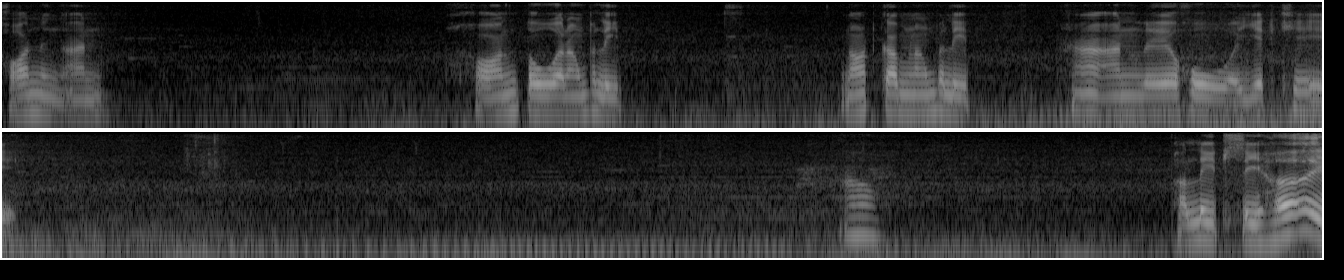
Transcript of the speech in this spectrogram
ค้อนหนึ่งอัน ค้อนตัวกำลังผลิต น็อตกำลังผลิตห้าอันเลยโหเย็ดเคเอาผลิตสิ เฮ้ย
